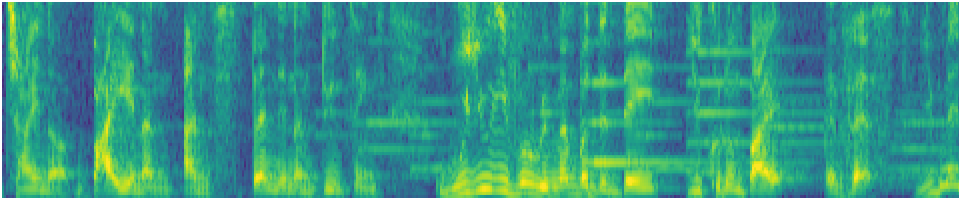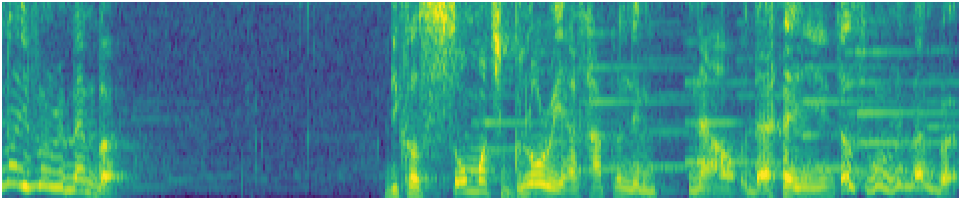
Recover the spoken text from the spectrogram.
China, buying and, and spending and doing things, will you even remember the day you couldn't buy a vest? You may not even remember. Because so much glory has happened in now that you just won't remember.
